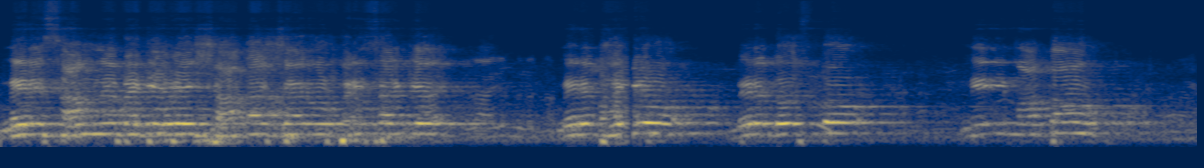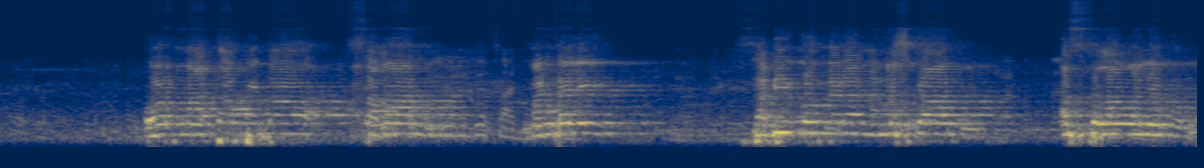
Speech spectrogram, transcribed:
मेरे सामने बैठे हुए शादा शहर और परिसर के मेरे भाइयों, मेरे दोस्तों, मेरी माताओं और माता पिता समान मंडली, सभी को मेरा नमस्कार। अस्सलाम वालेकुम।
